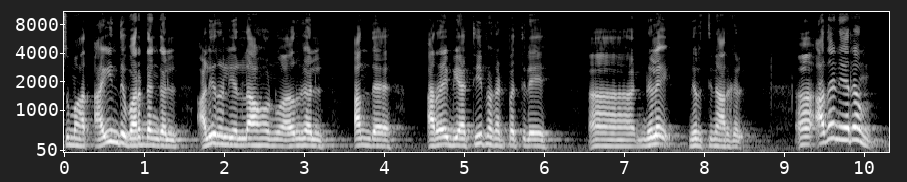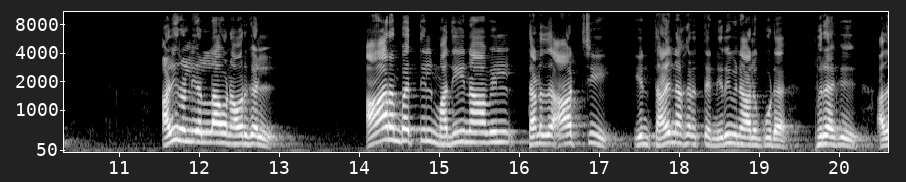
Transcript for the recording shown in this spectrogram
சுமார் ஐந்து வருடங்கள் அலிர் அலி அல்லாஹன் அவர்கள் அந்த அரேபியா தீபகற்பத்திலே நிலை நிறுத்தினார்கள். அதே நேரம் அலிர் அலி அல்லாஹன் அவர்கள் ஆரம்பத்தில் மதீனாவில் தனது ஆட்சியின் தலைநகரத்தை நிறுவினாலும் கூட பிறகு அது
